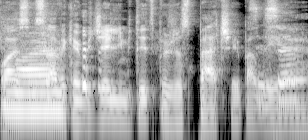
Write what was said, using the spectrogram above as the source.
Ouais, Ouais. c'est ça. Avec un budget limité, tu peux juste patcher par des... ça. euh,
